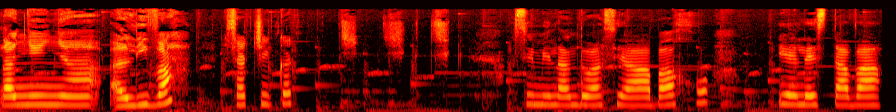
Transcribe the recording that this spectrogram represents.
la niña arriba, esa chica así mirando hacia abajo y él estaba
